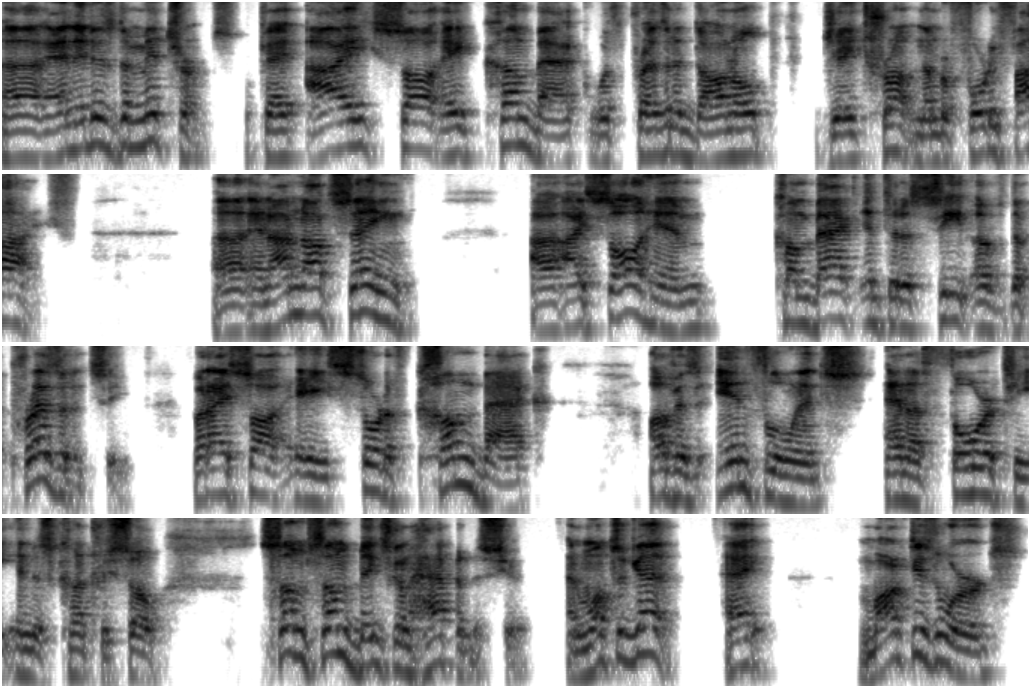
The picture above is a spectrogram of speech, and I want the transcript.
uh, and it is the midterms, okay? I saw a comeback with President Donald J. Trump, number 45. Uh, and I'm not saying uh, I saw him come back into the seat of the presidency, but I saw a sort of comeback of his influence and authority in this country. So some some big's going to happen this year. And once again, hey, mark these words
